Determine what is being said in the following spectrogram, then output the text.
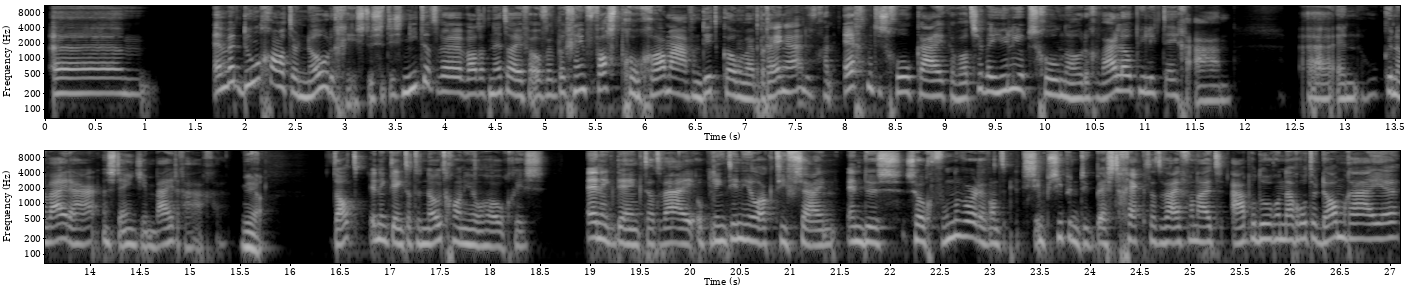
Ehm, En we doen gewoon wat er nodig is. Dus het is niet dat we, we hadden het net al even over, we hebben geen vast programma van dit komen wij brengen. Dus we gaan echt met de school kijken, wat is er bij jullie op school nodig? Waar lopen jullie tegenaan? Uh, en hoe kunnen wij daar een steentje in bijdragen? Ja. Dat, en ik denk dat de nood gewoon heel hoog is. En ik denk dat wij op LinkedIn heel actief zijn en dus zo gevonden worden. Want het is in principe natuurlijk best gek dat wij vanuit Apeldoorn naar Rotterdam rijden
